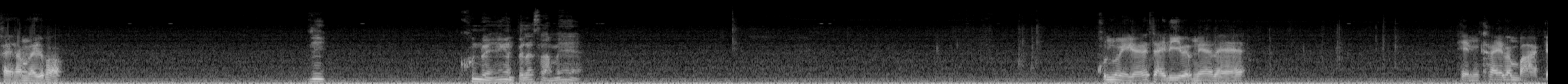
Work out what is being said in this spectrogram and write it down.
ใครทำอะไรหรือเปล่า นี่ คุณหน่วยให้เงินไปรักษาแม่ คุณหนุ่ยแกก็ใจดีแบบเนี้ยแหละ เห็นใครลำบากแก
